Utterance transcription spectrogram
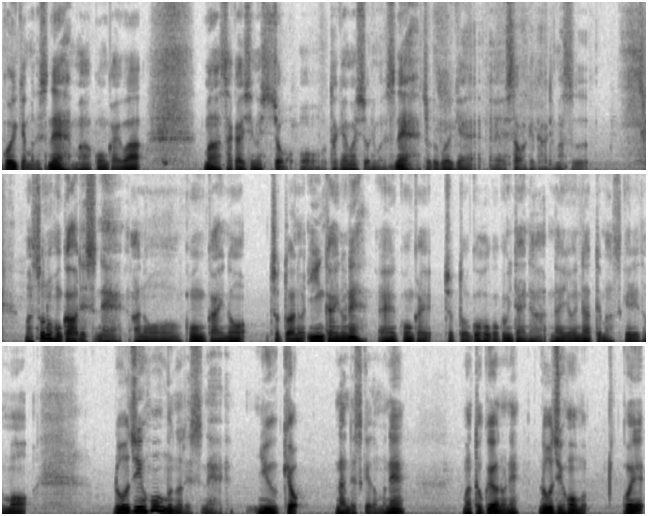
ご意見もですね、まあ、今回はまあ、堺市の市長、竹山市長にもですね、ちょっとご意見したわけであります。まあ、その他はですね、あの今回のちょっとあの委員会のね、え、今回ちょっとご報告みたいな内容になってますけれども、老人ホームのですね、入居なんですけどもね、まあ、特養のね、老人ホーム、これ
